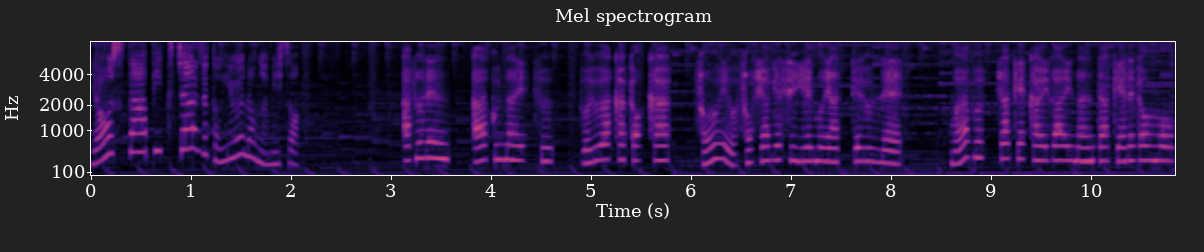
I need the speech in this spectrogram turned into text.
ヨースターピクチャーズというのがミソ。アズレン、アークナイツ、ブルアカとか、そういうソシャゲ CM やってるね。まあぶっちゃけ海外なんだけれども、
